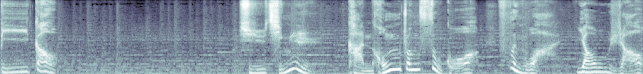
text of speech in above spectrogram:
比高。须晴日，看红装素裹，分外妖娆。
